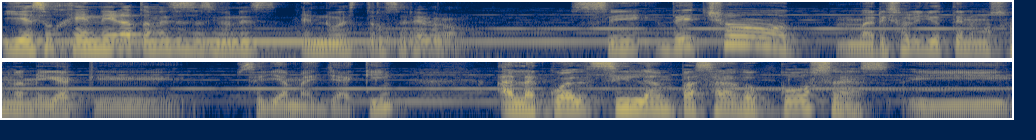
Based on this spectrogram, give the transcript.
y eso genera también sensaciones en nuestro cerebro. Sí, de hecho, Marisol y yo tenemos una amiga que se llama Jackie, a la cual sí le han pasado cosas y,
